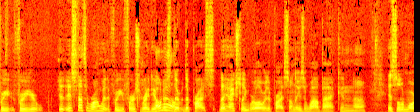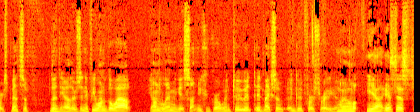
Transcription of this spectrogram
for your, for your. It's nothing wrong with it for your first radio Oh, no. the, the price they actually lowered the price on these a while back and uh, it's a little more expensive than the others. And if you want to go out on the limb and get something you could grow into, it, it makes a, a good first radio. Well, yeah, it's just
